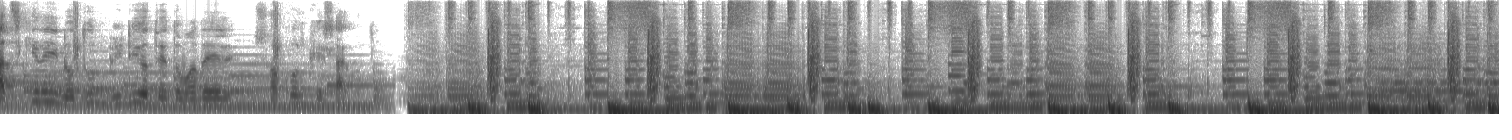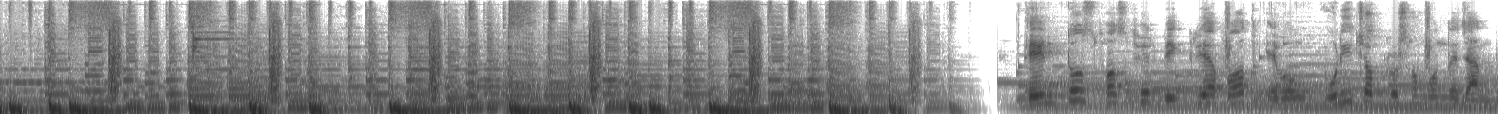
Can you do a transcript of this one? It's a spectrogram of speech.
আজকের এই নতুন ভিডিওতে তোমাদের সকলকে স্বাগত। পেন্টোজ ফসফেট বিক্রিয়া পথ এবং পরিচক্র সম্বন্ধে জানব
